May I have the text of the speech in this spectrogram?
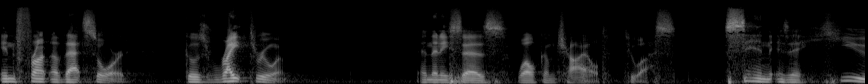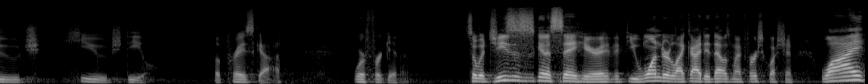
in front of that sword, goes right through him. And then he says, Welcome, child, to us. Sin is a huge, huge deal. But praise God, we're forgiven. So, what Jesus is going to say here, if you wonder, like I did, that was my first question. Why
